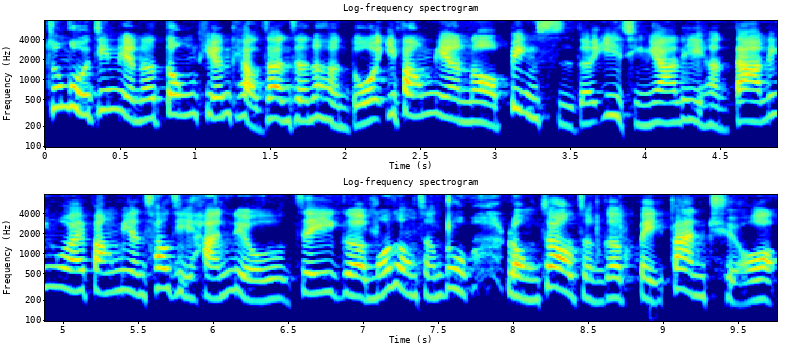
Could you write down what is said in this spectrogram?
中国今年的冬天挑战真的很多。一方面呢，病死的疫情压力很大；另外一方面，超级寒流这一个某种程度笼罩整个北半球，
